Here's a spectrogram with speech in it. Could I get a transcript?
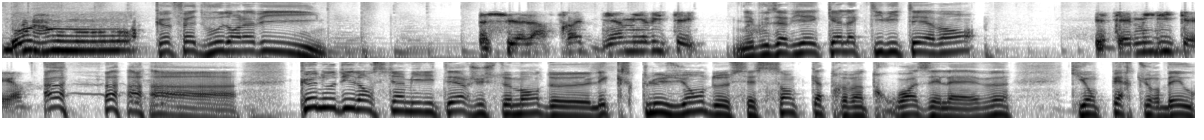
Bonjour. Que faites-vous dans la vie? Je suis à la retraite bien méritée. Et vous aviez quelle activité avant? J'étais militaire. Que nous dit l'ancien militaire justement de l'exclusion de ces 183 élèves qui ont perturbé ou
